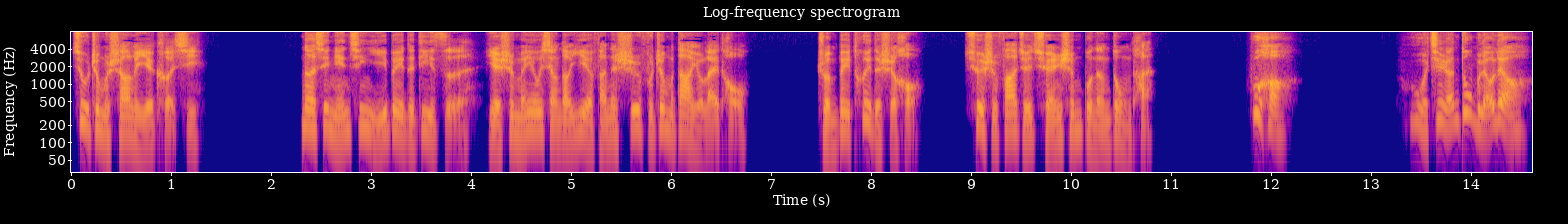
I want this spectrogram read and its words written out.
就这么杀了也可惜。那些年轻一辈的弟子也是没有想到叶凡的师傅这么大有来头，准备退的时候，却是发觉全身不能动弹。不好，我竟然动不了了！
